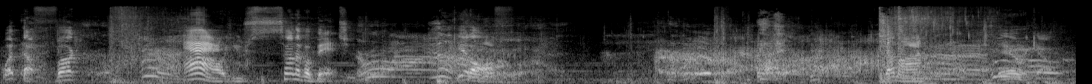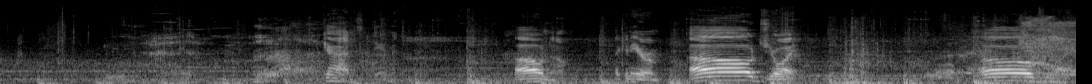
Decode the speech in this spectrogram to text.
What the fuck? Ow, you son of a bitch. Get off. Come on. There we go. God damn it. Oh no. I can hear him. Oh joy. Oh joy.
